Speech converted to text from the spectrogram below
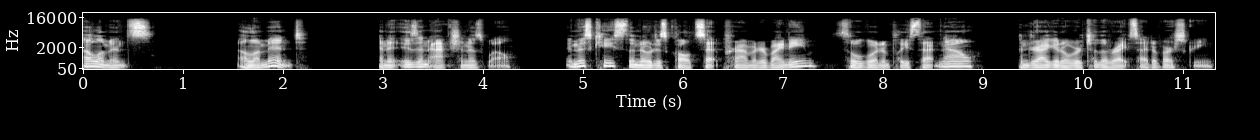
Elements, Element, and it is an action as well. In this case, the node is called set parameter by name, so we'll go ahead and place that now and drag it over to the right side of our screen.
